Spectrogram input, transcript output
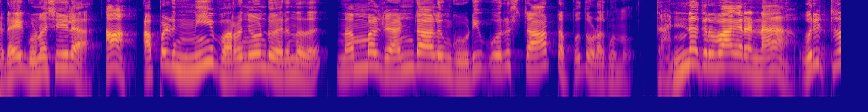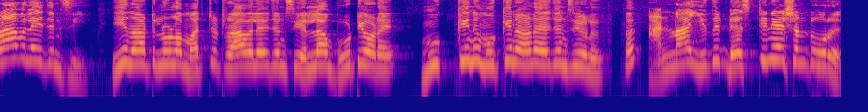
എടേ ഗുണശീല ആ. അപ്പോഴും നീ പറഞ്ഞുകൊണ്ട് വരുന്നത് നമ്മൾ രണ്ടാളും കൂടി ഒരു സ്റ്റാർട്ടപ്പ് തുടങ്ങുന്നു. തന്നെ കൃപാകരണ്ണ ഒരു ട്രാവൽ ഏജൻസി ഈ നാട്ടിലുള്ള മറ്റു ട്രാവൽ ഏജൻസി എല്ലാം പൂട്ടിയോടെ? മുക്കിന് മുക്കിനാണ് ഏജൻസികൾ അണ്ണാ ഇത് ഡെസ്റ്റിനേഷൻ ടൂറ്.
